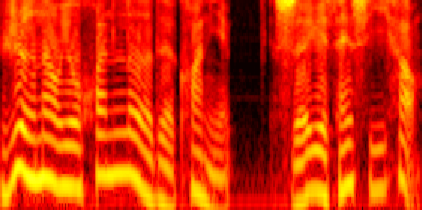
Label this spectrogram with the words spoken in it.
热闹又欢乐的跨年，十二月三十一号，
